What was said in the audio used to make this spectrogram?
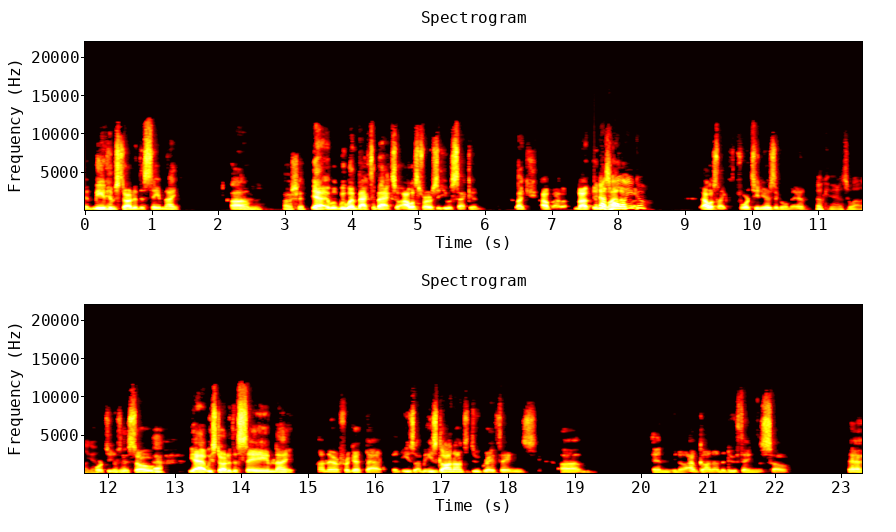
And me and him started the same night. Um, really? Oh shit. yeah, it was, we went back to back. So I was first, and he was second. Like I, I- not And that's how long ago? That was like 14 years ago, man. Okay, that's a while ago. 14 years ago. So Yeah. yeah. we started the same night. I'll never forget that. And he's I mean he's gone on to do great things. Um and you know, I've gone on to do things. So yeah.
